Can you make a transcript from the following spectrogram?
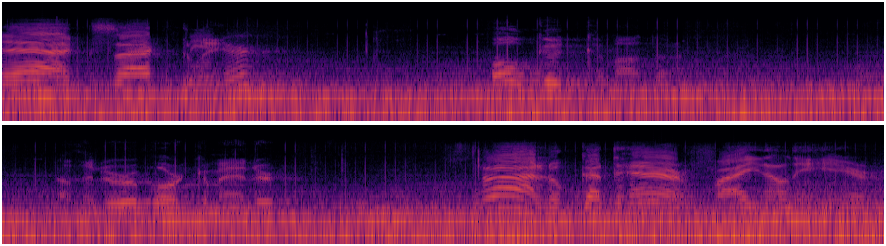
Yeah, exactly. Commander? All good, Commander. Nothing to report, Commander. Ah, look at her, finally here.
